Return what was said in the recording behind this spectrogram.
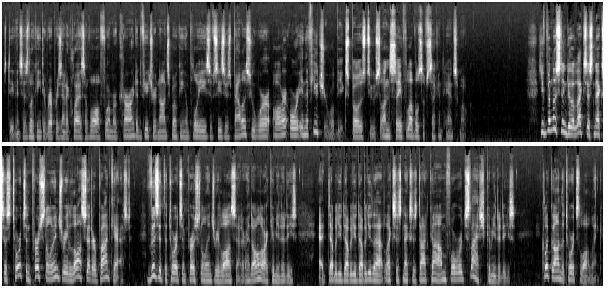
Stevens is looking to represent a class of all former, current, and future non smoking employees of Caesars Palace who were, are, or in the future will be exposed to unsafe levels of secondhand smoke. You've been listening to the LexisNexis Torts and Personal Injury Law Center podcast. Visit the Torts and Personal Injury Law Center and all our communities at www.lexisnexis.com forward slash communities. Click on the Torts Law link.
